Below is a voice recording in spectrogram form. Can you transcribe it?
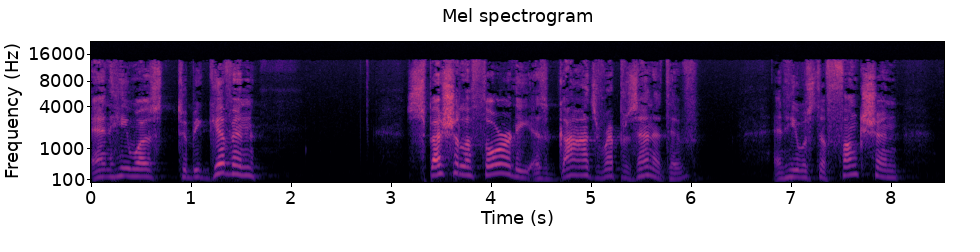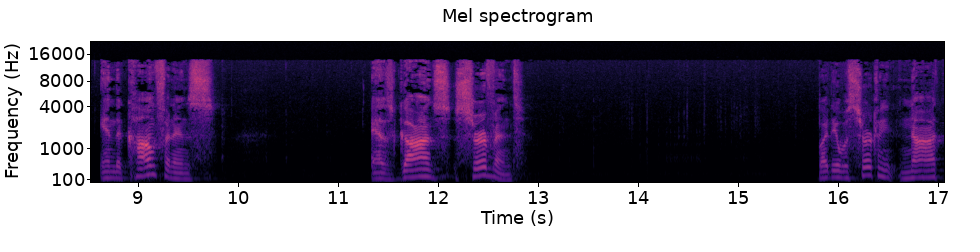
and he was to be given special authority as God's representative, and he was to function in the confidence as God's servant. But it was certainly not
